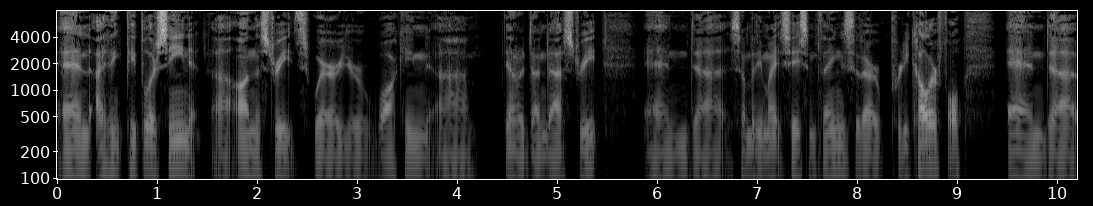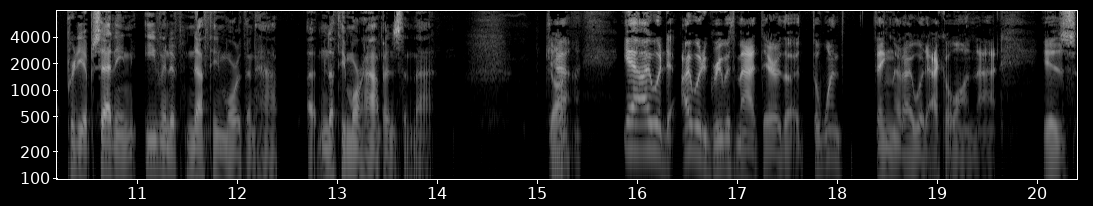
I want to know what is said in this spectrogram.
And I think people are seeing it uh, on the streets where you're walking uh, down a Dundas street and uh, somebody might say some things that are pretty colorful and uh, pretty upsetting, even if nothing more than hap- uh, nothing more happens than that. John? Yeah, yeah, I would I would agree with Matt there. The the one thing that I would echo on that is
